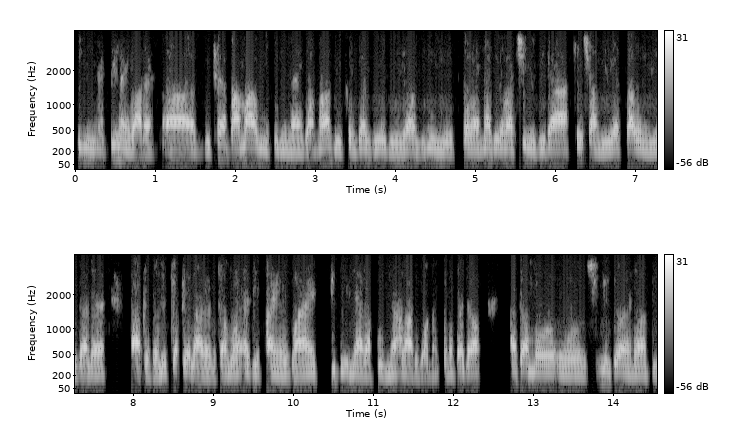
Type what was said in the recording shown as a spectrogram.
ကူညီပေးနိုင်ပါတယ်။ဒီထက်ဘာမှ မကူညီနိုင်ဘူးပေါ့နော်။ဒီကုန်ကျစရိတ်တွေရော လူမှုရေးရော နောက်ပြီးတော့ရှိနေပြီးသား စစ်ရှောင်တွေရဲ့ စားဝတ်နေရေးကလည်း တော်တော်လေး ကျပ်တည်းလာတဲ့အတွက်ကြောင့်မို့ အဲ့ဒီအပိုင်းကို ဝိုင်းဖိပေးနေရတာ ပိုများလာတယ်ပေါ့နော်။အဲဒါကြောင့်အဲဒါကြောင့်မို့ ရှင်းရှင်းပြောရရင်တော့ဒီ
